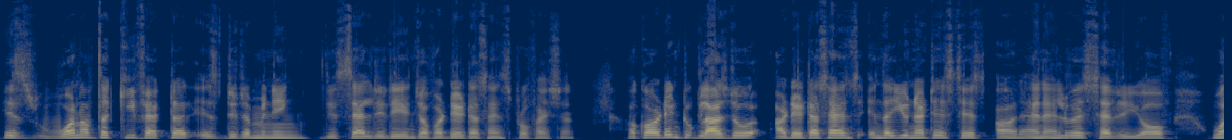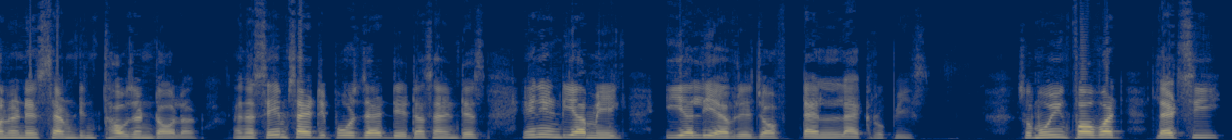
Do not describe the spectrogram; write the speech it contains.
is one of the key factor is determining the salary range of a data science profession. According to Glassdoor, a data science in the United States earn an average salary of $117,000 and the same site reports that data scientists in India make yearly average of 10 lakh rupees. So moving forward, let's see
